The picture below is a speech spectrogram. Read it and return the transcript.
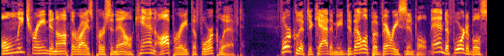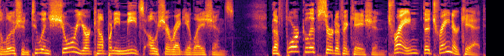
only trained and authorized personnel can operate the forklift. Forklift Academy develop a very simple and affordable solution to ensure your company meets OSHA regulations. The forklift certification Train the Trainer Kit.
